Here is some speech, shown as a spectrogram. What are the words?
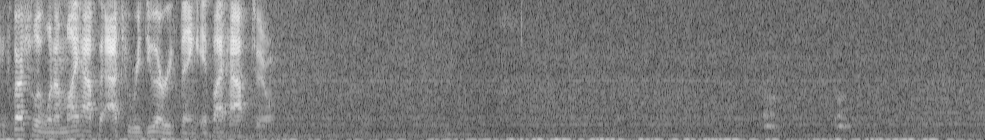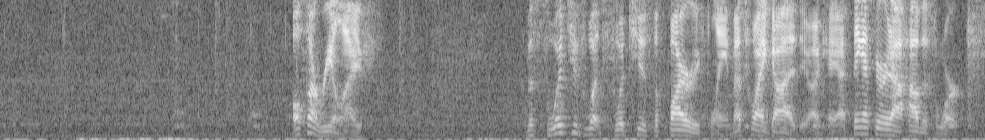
Especially when I might have to actually redo everything if I have to. Also, I realize the switch is what switches the fiery flame. That's what I gotta do. Okay, I think I figured out how this works.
